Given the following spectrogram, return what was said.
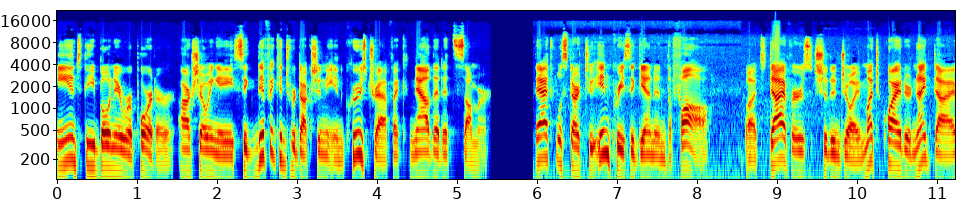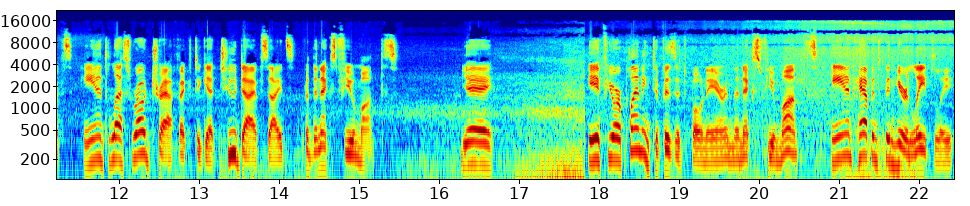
and the Bonaire Reporter are showing a significant reduction in cruise traffic now that it's summer. That will start to increase again in the fall, but divers should enjoy much quieter night dives and less road traffic to get to dive sites for the next few months. Yay! If you're planning to visit Bonaire in the next few months and haven't been here lately,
